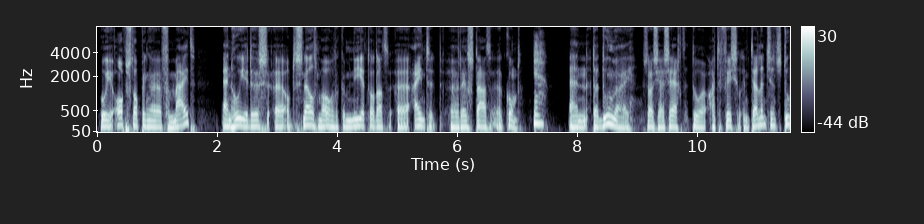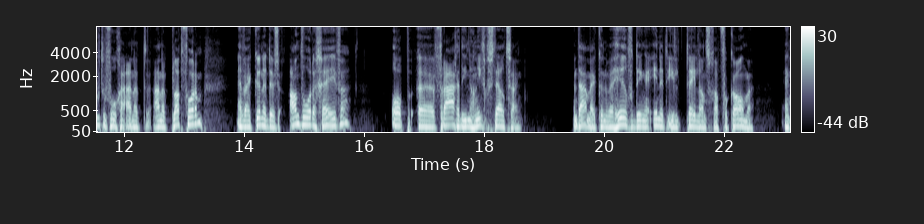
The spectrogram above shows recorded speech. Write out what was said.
hoe je opstoppingen vermijdt en hoe je dus uh, op de snelst mogelijke manier tot dat eindresultaat komt. Ja. En dat doen wij, zoals jij zegt, door artificial intelligence toe te voegen aan het, aan het platform. En wij kunnen dus antwoorden geven op vragen die nog niet gesteld zijn. En daarmee kunnen we heel veel dingen in het IT-landschap voorkomen. En,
